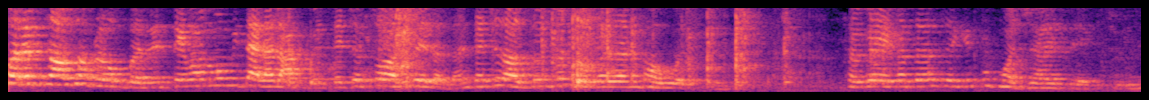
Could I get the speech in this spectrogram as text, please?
परत जाऊचा ब्लॉग बनवेन तेव्हा मग मी त्याला दाखवेन. त्याच्यात तो असेलच आणि त्याच्यात अजून पण दोघं जण भाऊ असतील सगळे एकत्र असले की खूप मजा येते ऍक्च्युली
